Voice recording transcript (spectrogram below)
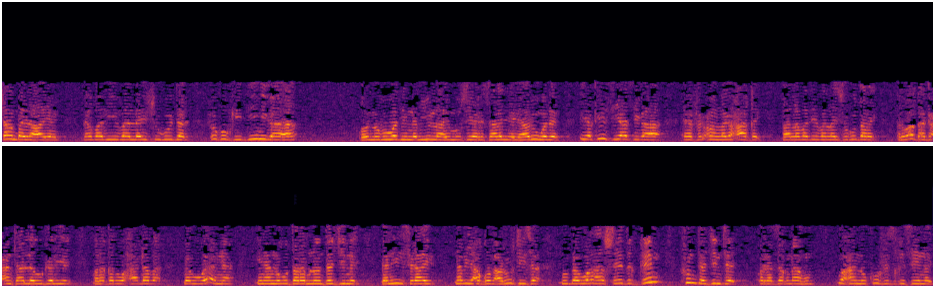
sham bay lahaayeen dabadiiba la isugu dar xukunkii diiniga ahaa oo nubuwadii nabiyullaahi muuse iyo risaaladii ay haaruun wadeen iyo kii siyaasiga ahaa ee fircoon laga xaaqay baa labadiiba la isugu daray barwaaqaa gacanta alla u geliyey walaqad waxaa dhaba bawa'naa inaanu u darabnoon dejinay bani israa'iil nabi yacquub carruurtiisa mubawa'a sidqin runta jinteed warasaqnaahum waxaanu ku risqi siinay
